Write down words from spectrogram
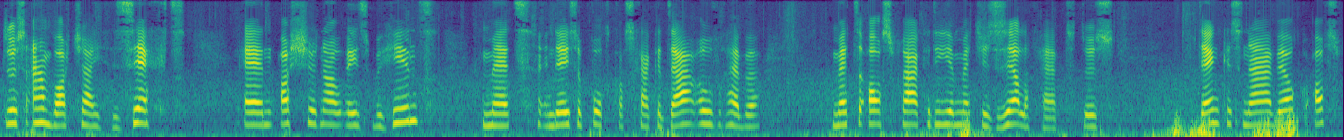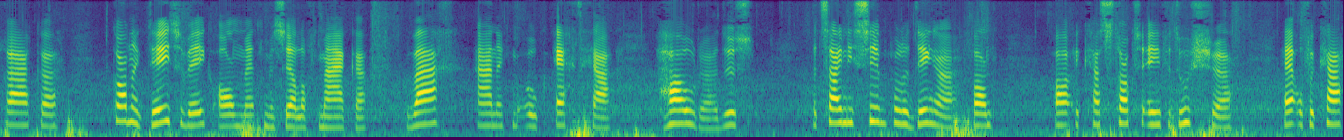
Dus aan wat jij zegt. En als je nou eens begint met, in deze podcast ga ik het daarover hebben, met de afspraken die je met jezelf hebt. Dus denk eens na welke afspraken kan ik deze week al met mezelf maken. Waar aan ik me ook echt ga houden. Dus het zijn die simpele dingen van oh, ik ga straks even douchen. Hè, of ik ga,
